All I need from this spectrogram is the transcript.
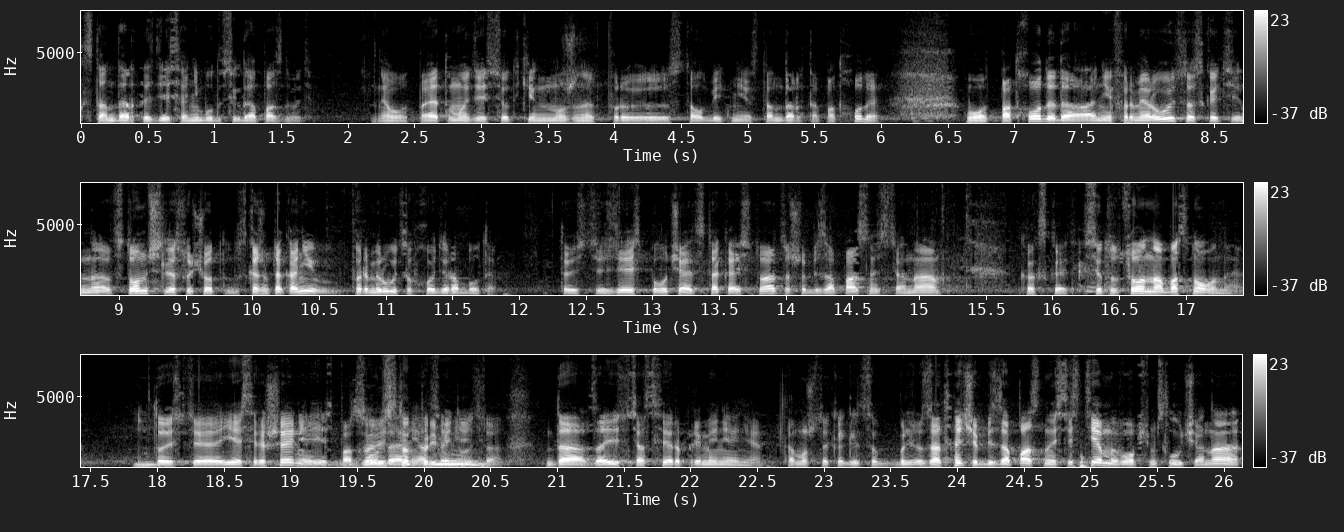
стандарты здесь, они будут всегда опаздывать. Вот, поэтому здесь все-таки нужно столбить не стандарты, а подходы. Вот, подходы, да, они формируются, сказать, в том числе с учетом, скажем так, они формируются в ходе работы. То есть здесь получается такая ситуация, что безопасность, она, как сказать, ситуационно обоснованная. То есть э, есть решения, есть подходы, Зависит от применения. оцениваются. Да, зависит от сферы применения. Потому что, как говорится, задача безопасной системы в общем случае, она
